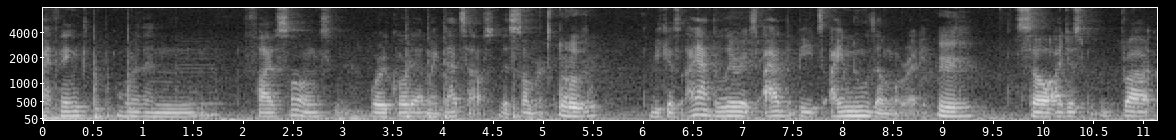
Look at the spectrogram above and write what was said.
I think more than five songs were recorded at my dad's house this summer Okay. because I had the lyrics, I had the beats, I knew them already. mm So I just brought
